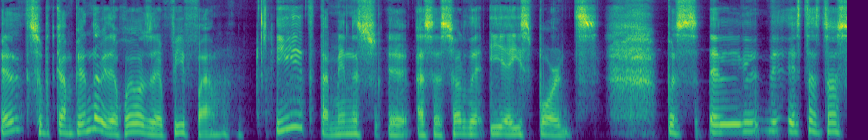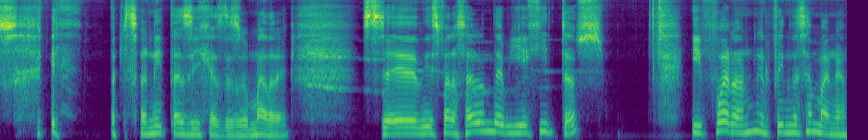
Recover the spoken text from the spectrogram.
el subcampeón de videojuegos de FIFA y también es eh, asesor de EA Sports. Pues estas dos personitas, hijas de su madre, se disfrazaron de viejitos y fueron el fin de semana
